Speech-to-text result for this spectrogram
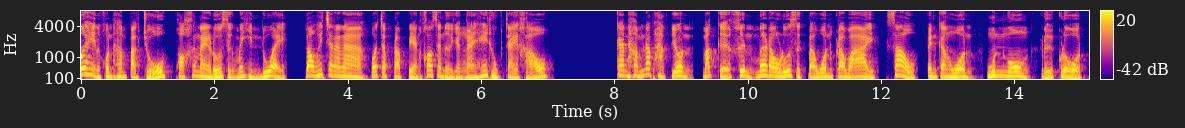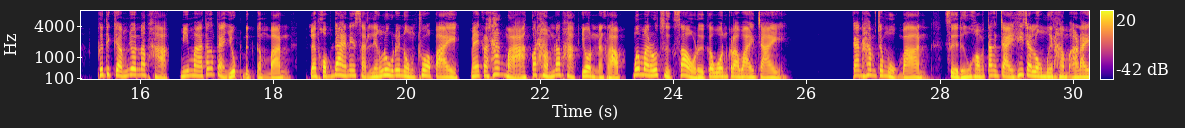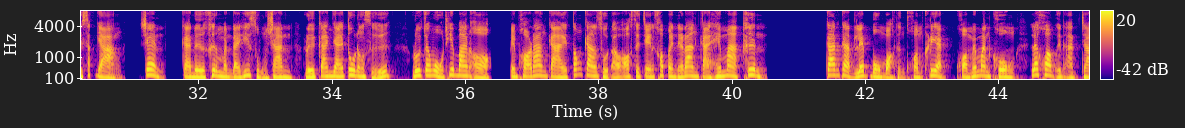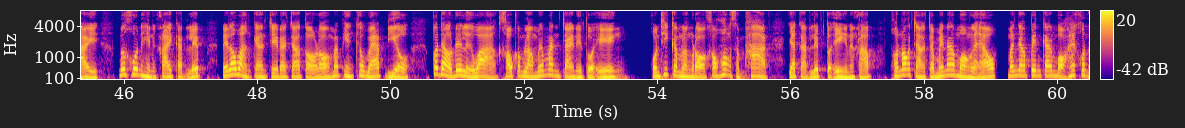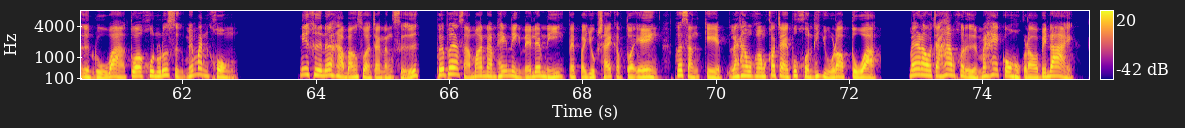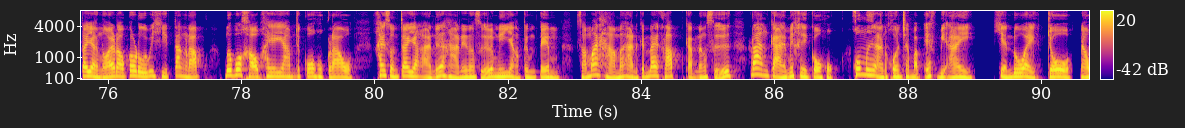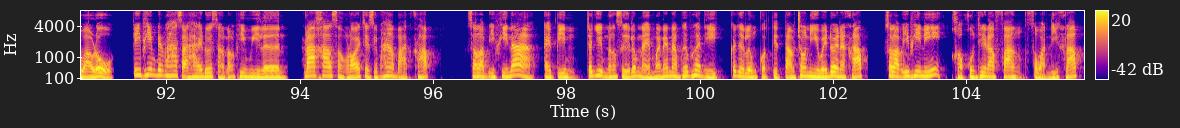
เมื่อเห็นคนทำปากจูเพราะข้างในรู้สึกไม่เห็นด้วย ลองพิจารณาว่าจะปรับเปลี่ยนข้อเสนอยังไงให้ถูกใจเขา การทำหน้าผากย่นมักเกิดขึ้นเมื่อเรารู้สึกกระวนกระวาย เศร้า เป็นกังวล งุนงง หรือโกรธ พฤติกรรมย่นหน้าผากมีมาตั้งแต่ยุคดึกดำบรรพ์และพบได้ในสัตว์เลี้ยงลูกด้วยนมทั่วไป แม้กระทั่งหมาก็ทำหน้าผากย่นนะครับ เมื่อมันรู้สึกเศร้าหรือกระวนกระวายใจ การทำจมูกบาน สื่อถึงความตั้งใจที่จะลงมือทำอะไรสักอย่าง เช่น การเดินขึ้นบันไดที่สูงชัน หรือการย้ายตู้หนังสือ รูจมูกที่บานออก เป็นเพราะร่างกายต้องการสูดเอาออกซิเจนเข้าไปในร่างกายให้มากขึ้น การกัดเล็บบ่งบอกถึงความเครียด ความไม่มั่นคง และความอึดอัดใจ เมื่อคุณเห็นใครกัดเล็บ ในระหว่างการเจราจาต่อรองแม้เพียงแค่แวบเดียว ก็เดาได้เลยว่าเขากำลังไม่มั่นใจในตัวเอง คนที่กำลังรอเข้าห้องสัมภาษณ์อย่ากัดเล็บตัวเองนะครับ เพราะนอกจากจะไม่น่ามองแล้ว มันยังเป็นการบอกให้คนอื่นรู้ว่าตัวคุณรู้สึกไม่มั่นคง นี่คือเนื้อหาบางส่วนจากหนังสือ เพื่อนๆสามารถนำเทคนิคในเล่มนี้ไปประยุกต์ใช้กับตัวเอง เพื่อสังเกตและทำความเข้าใจผู้คนที่อยู่รอบตัว แม้เราจะห้ามคนอื่นไม่ให้โกหกเราไม่ได้ แต่อย่างน้อยเราก็รู้วิธีตั้งรับ เมื่อพวกเขาพยายามจะโกหกเรา ใครสนใจอยากอ่านเนื้อหาในหนังสือเล่มนี้อย่างเต็มๆ สามารถหามาอ่านกันได้ครับ กับหนังสือร่างกายไม่เคยโกหก คู่มืออ่านคนฉบับ FBI เขียนด้วยโจ นาวาโร ตีพิมพ์เป็นภาษาไทยโดยสำนักพิมพ์วีเลนราคา 275 บาทครับสำหรับ EP หน้าไอติม จะหยิบหนังสือเล่มไหนมาแนะนำเพื่อนๆอีก ก็อย่าลืมกดติดตามช่องนี้ไว้ด้วยนะครับสำหรับ EP นี้ขอบคุณที่รับฟัง สวัสดีครับ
